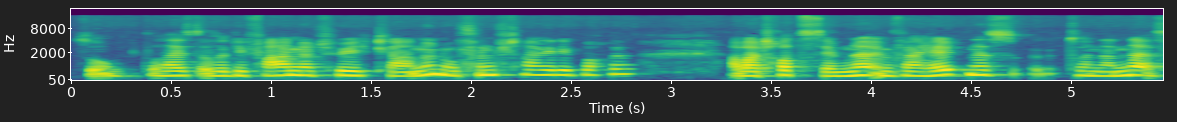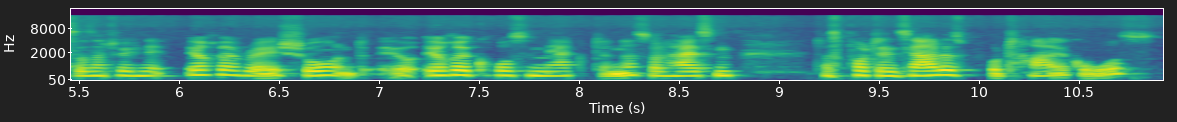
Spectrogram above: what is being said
So, das heißt also, die fahren natürlich klar, ne, nur fünf Tage die Woche, aber trotzdem, ne, im Verhältnis zueinander ist das natürlich eine irre Ratio und irre große Märkte. Ne? Das soll heißen, das Potenzial ist brutal groß.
